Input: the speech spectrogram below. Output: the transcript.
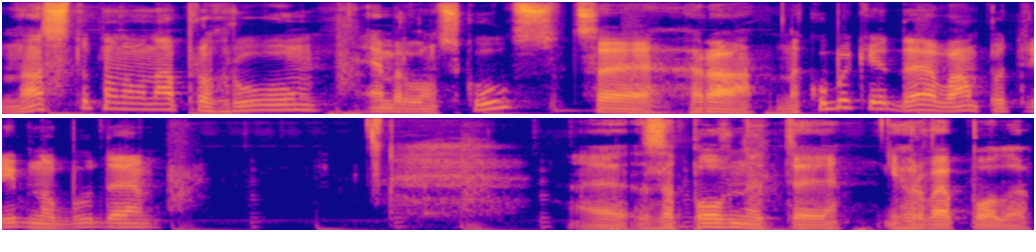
Наступна новина про гру Emerald Schools. Це гра на кубики, де вам потрібно буде е, заповнити ігрове поле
